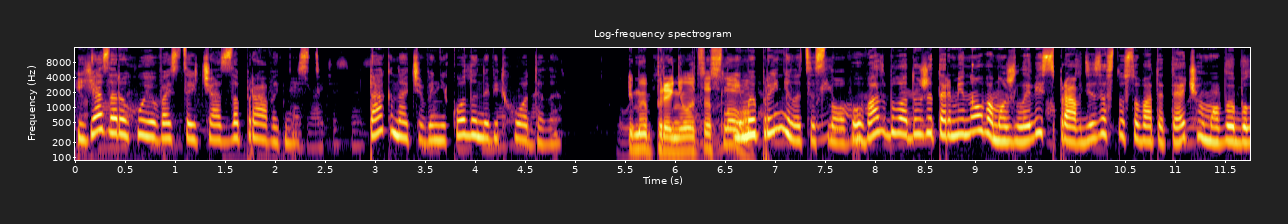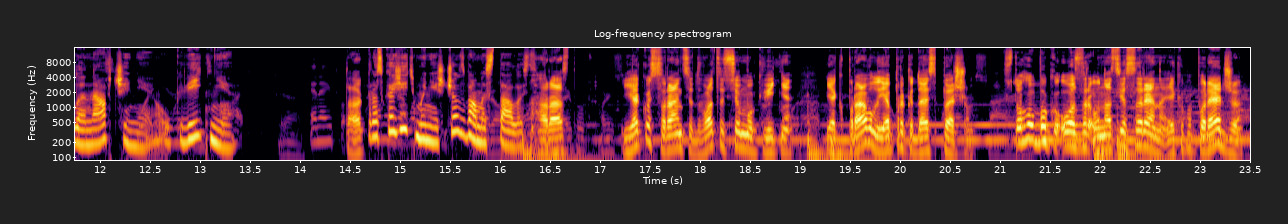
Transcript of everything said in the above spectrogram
І я зарахую весь цей час за праведність, так наче ви ніколи не відходили. І ми прийняли це слово. І ми прийняли це слово. У вас була дуже термінова можливість справді застосувати те, чому ви були навчені у квітні. Так, Розкажіть мені, що з вами сталося? гаразд. Якось вранці, 27 квітня, як правило, я прокидаюсь першим. З того боку озера у нас є сирена, яка попереджує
